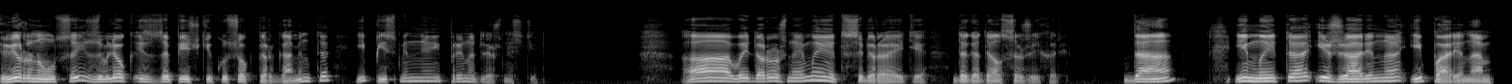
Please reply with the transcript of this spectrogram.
вернулся и извлек из-за печки кусок пергамента и письменной принадлежности. «А вы дорожное мыт собираете», — догадался жихарь. «Да, и мыто, и жарено, и парено».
